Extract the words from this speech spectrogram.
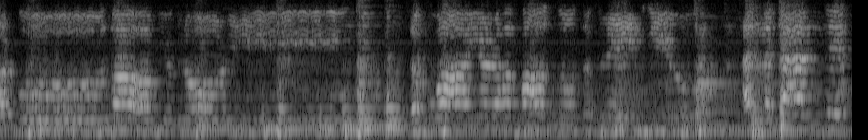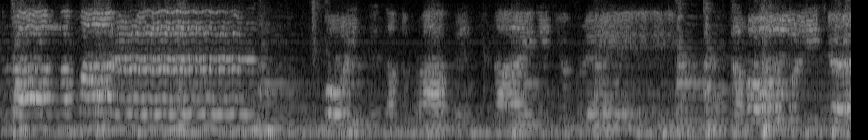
are full of your glory. The choir of apostles acclaims you, and the dancing throng of martyrs. Voices of the prophets unite in your praise. The holy church.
